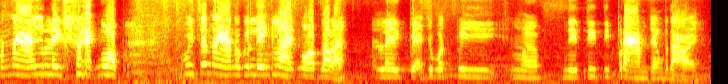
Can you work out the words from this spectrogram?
មិនណាយកលេងខ្លាចងាប់វិសាណានោះគេលេងខ្លាចងាប់ដល់ហើយលេងពាក់ជីវិតពីរមើលនីតិទី5អញ្ចឹងបដ ாய் Hi-ya.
